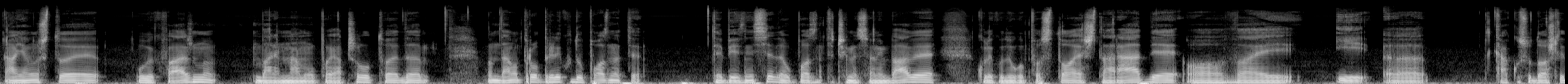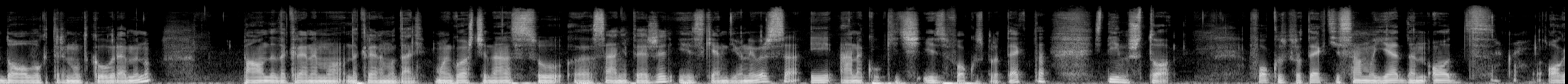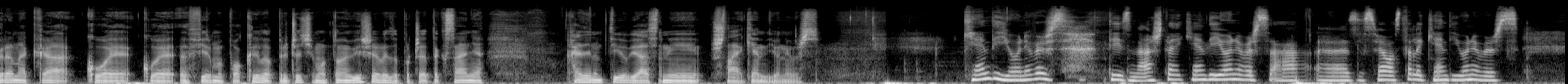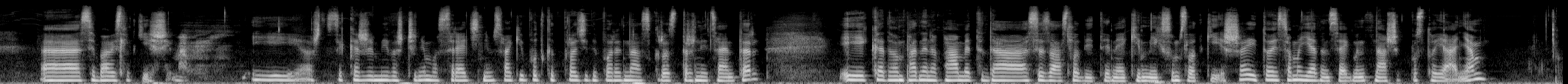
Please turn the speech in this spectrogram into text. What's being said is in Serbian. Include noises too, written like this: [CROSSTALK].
ali ono što je uvek važno, barem nama u pojačalu, to je da vam damo prvu priliku da upoznate te biznise, da upoznate čime se oni bave, koliko dugo postoje, šta rade, ovaj, i uh, kako su došli do ovog trenutka u vremenu, pa onda da krenemo, da krenemo dalje. Moje gošće danas su uh, Sanja Peželj iz Candy Universa i Ana Kukić iz Focus Protecta, s tim što Focus Protect je samo jedan od ogranaka koje, koje firma pokriva, pričat ćemo o tome više, ali za početak Sanja uh, Hajde nam ti objasni šta je Candy Universe. Candy Universe, ti znaš šta je Candy Universe, a, a za sve ostale Candy Universe a, se bavi slatkišima. I što se kaže, mi vas činimo srećnim svaki put kad prođete pored nas kroz tržni centar i kad vam padne na pamet da se zasladite nekim miksom slatkiša i to je samo jedan segment našeg postojanja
